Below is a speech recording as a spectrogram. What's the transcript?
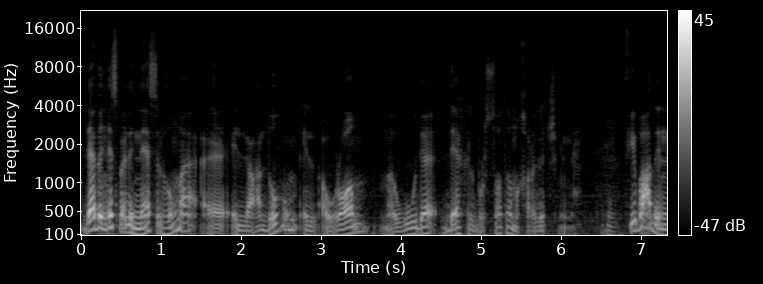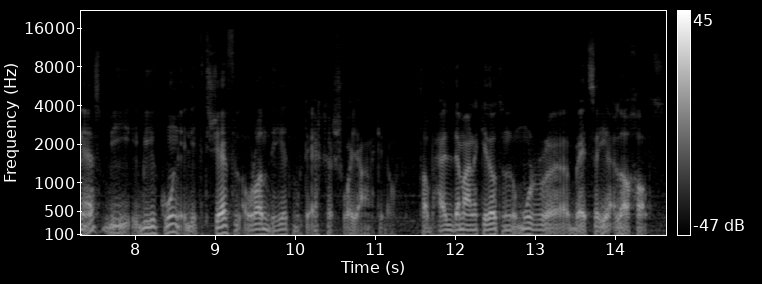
ده بالنسبة للناس اللي هم آه، اللي عندهم الأورام موجودة داخل البروستاتا ما خرجتش منها. في بعض الناس بي بيكون الاكتشاف الاورام ديت متأخر شوية عن كده. طب هل ده معنى كده ان الأمور بقت سيئة؟ لا خالص.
